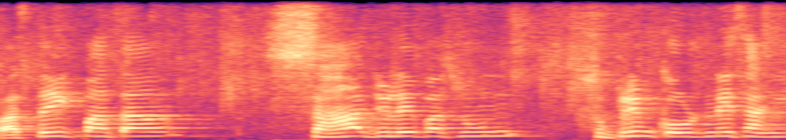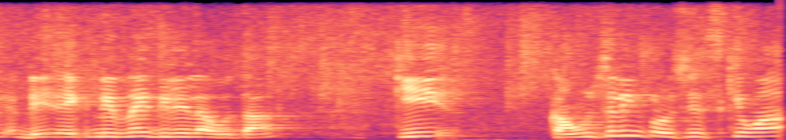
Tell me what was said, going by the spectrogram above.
वास्तविक पाहता सहा जुलैपासून सुप्रीम कोर्टने सांग एक निर्णय दिलेला होता की काउन्सिलिंग प्रोसेस किंवा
